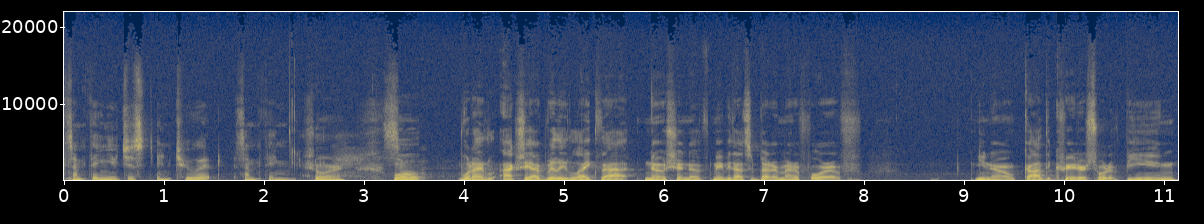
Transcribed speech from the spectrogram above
something you just intuit, something. sure So, well what i actually i really like that notion of maybe that's a better metaphor of you know god the creator sort of being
